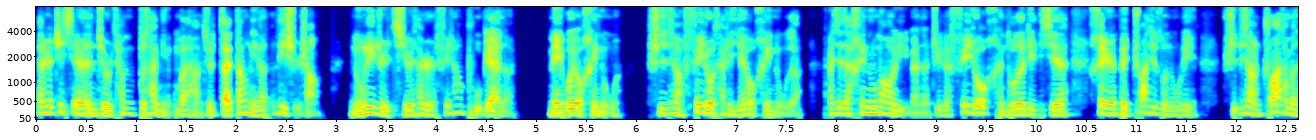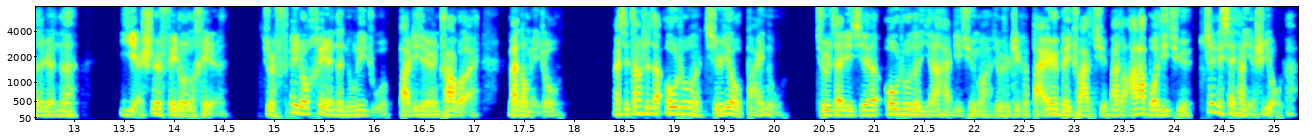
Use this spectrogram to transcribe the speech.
但是这些人就是他们不太明白哈，就在当年历史上，奴隶制其实它是非常普遍的。美国有黑奴，实际上非洲它是也有黑奴的，而且在黑奴贸易里面呢，这个非洲很多的这些黑人被抓去做奴隶，实际上抓他们的人呢，也是非洲的黑人，就是非洲黑人的奴隶主把这些人抓过来卖到美洲。而且当时在欧洲呢，其实也有白奴，就是在这些欧洲的沿海地区嘛，就是这个白人被抓去卖到阿拉伯地区，这个现象也是有的。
